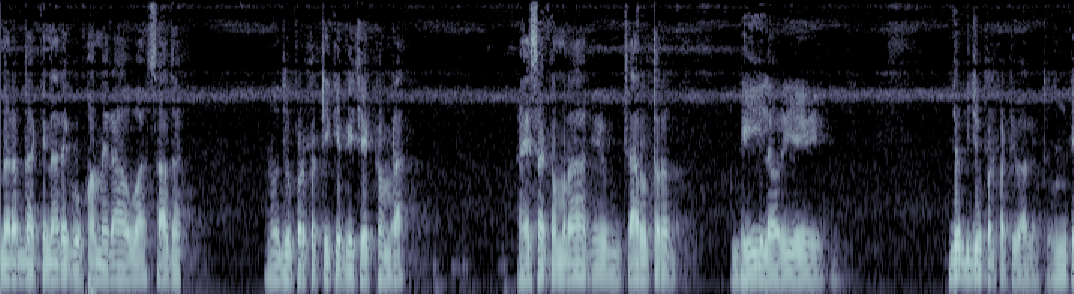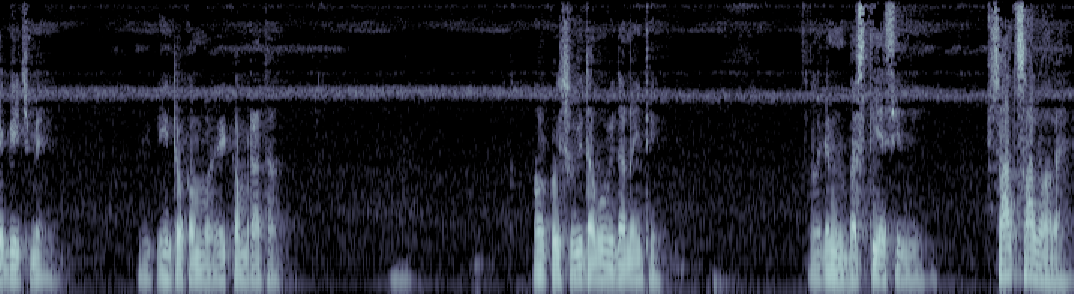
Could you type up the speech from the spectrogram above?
नर्मदा किनारे गुफा में रहा हुआ साधक झोपड़पट्टी के बीच एक कमरा। ऐसा कमरा कि चारों तरफ़ भील और ये जो भी झोपड़पट्टी वाले होते, उनके बीच में ईंटों का एक कमरा था। और कोई सुविधा वुविधा नहीं थी। लेकिन बस्ती ऐसी नहीं सात साल वहाँ रहे।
